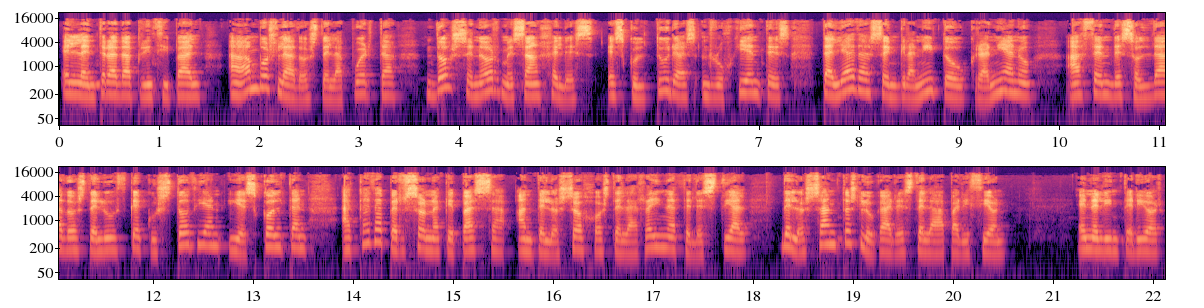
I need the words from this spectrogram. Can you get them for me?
En la entrada principal, a ambos lados de la puerta, dos enormes ángeles, esculturas rugientes talladas en granito ucraniano, hacen de soldados de luz que custodian y escoltan a cada persona que pasa ante los ojos de la Reina Celestial de los santos lugares de la aparición. En el interior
